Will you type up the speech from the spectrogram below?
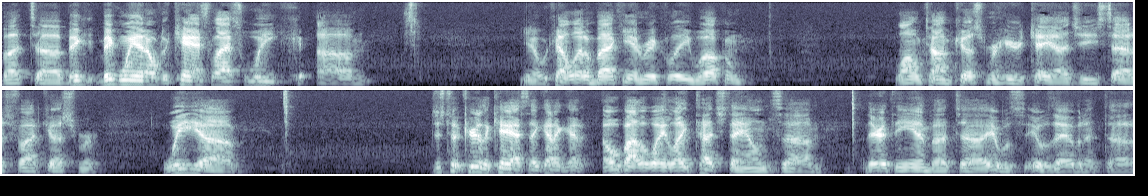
but uh, big big win over the Cats last week. Um, you know, we kind of let them back in. Rick Lee, welcome. Longtime customer here at KIG, satisfied customer. We uh, just took care of the Cats. They kind of got oh by the way late touchdowns um, there at the end, but uh, it was it was evident uh,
